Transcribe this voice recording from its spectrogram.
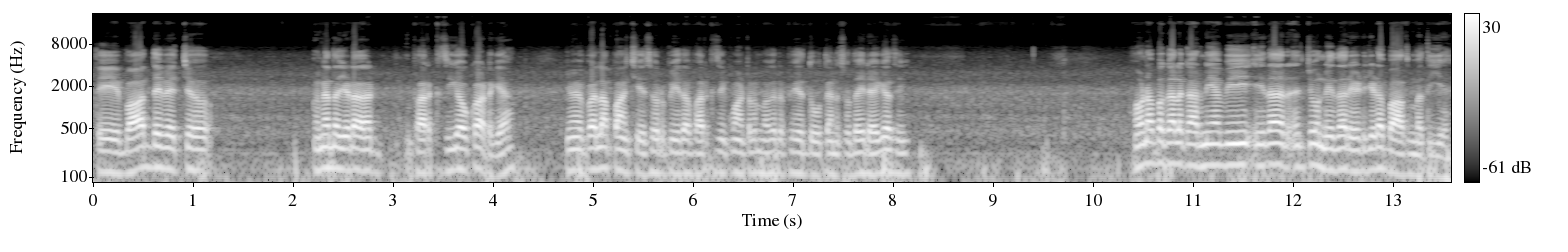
ਅਤੇ ਬਾਅਦ ਦੇ ਵਿੱਚ ਇਹਨਾਂ ਦਾ ਜਿਹੜਾ ਫ਼ਰਕ ਸੀਗਾ ਉਹ ਘੱਟ ਗਿਆ। ਜਿਵੇਂ ਪਹਿਲਾਂ ਪੰਜ, ਛੇ ਸੌ ਰੁਪਏ ਦਾ ਫ਼ਰਕ ਸੀ ਕੁਆਂਟਲ, ਮਗਰ ਫਿਰ 2-300 ਦਾ ਹੀ ਰਹਿ ਗਿਆ ਸੀ। ਹੁਣ ਆਪਾਂ ਗੱਲ ਕਰਨੀ ਆ ਵੀ ਇਹਦਾ ਝੋਨੇ ਦਾ ਰੇਟ ਜਿਹੜਾ ਬਾਸਮਤੀ ਹੈ,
